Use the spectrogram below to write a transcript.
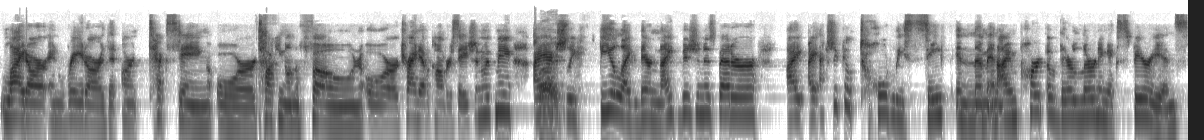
lidar, and radar that aren't texting or talking on the phone or trying to have a conversation with me. I actually feel like their night vision is better. I, I actually feel totally safe in them, and I'm part of their learning experience.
